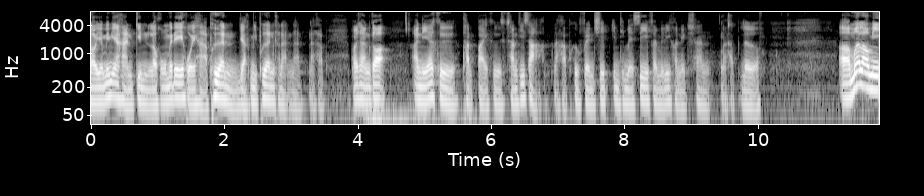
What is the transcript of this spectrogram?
เรายังไม่มีอาหารกิน เราคงไม่ได้โหยหาเพื่อน อยากมีเพื่อนขนาดนั้นนะครับ เพราะฉะนั้นก็ อันนี้ก็คือถัดไปคือชั้นที่3นะครับคือ friendship intimacy family connection นะครับ love เมื่อเรามี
